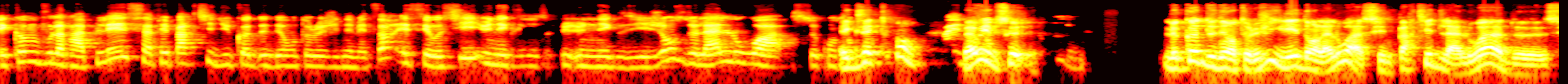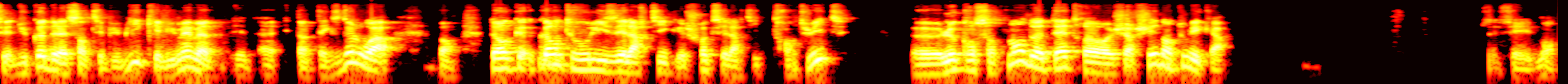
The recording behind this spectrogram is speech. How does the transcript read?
Et comme vous le rappelez, ça fait partie du code de déontologie des médecins et c'est aussi une, exigence de la loi. Ce Exactement. Ben oui, parce que le code de déontologie, il est dans la loi. C'est une partie de la loi de, du code de la santé publique qui lui-même est un texte de loi. Bon. Donc, quand vous lisez l'article, je crois que c'est l'article 38, euh, le consentement doit être recherché dans tous les cas. C'est bon.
